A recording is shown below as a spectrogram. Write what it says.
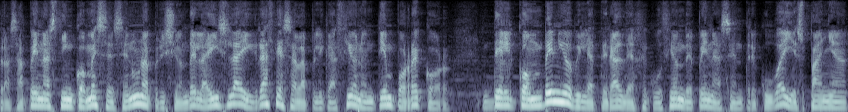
Tras apenas cinco meses en una prisión de la isla y gracias a la aplicación en tiempo récord del convenio bilateral de ejecución de penas entre Cuba y España,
